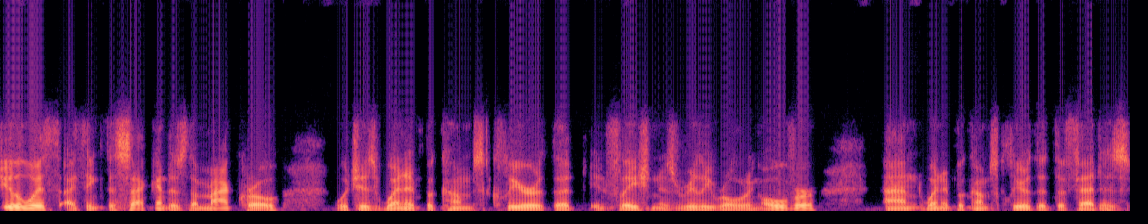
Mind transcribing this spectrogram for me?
deal with. I think the second is the macro, which is when it becomes clear that inflation is really rolling over and when it becomes clear that the Fed has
